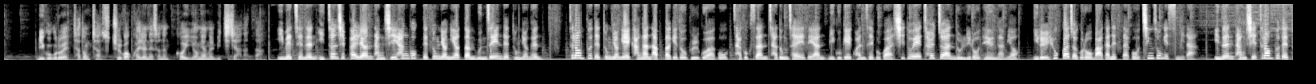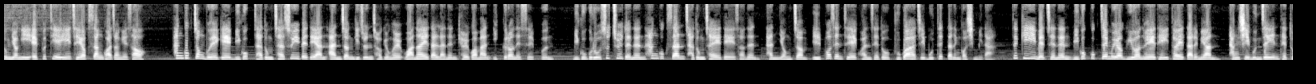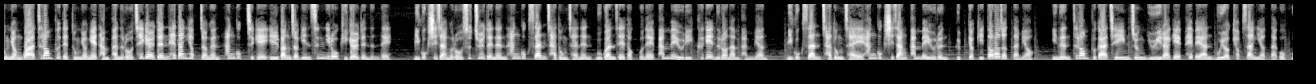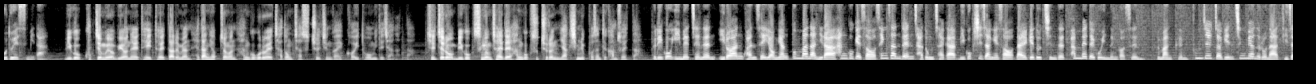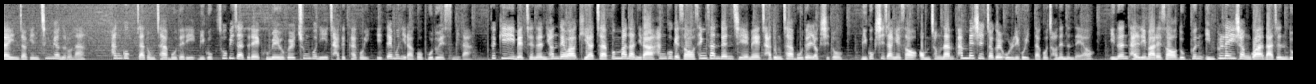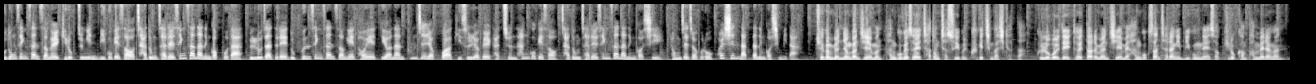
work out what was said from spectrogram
미국으로의 자동차 수출과 관련해서는 거의 영향을 미치지 않았다. 이 매체는 2018년 당시 한국 대통령이었던 문재인 대통령은 트럼프 대통령의 강한 압박에도 불구하고 자국산 자동차에 대한 미국의 관세부가 시도에 철저한 논리로 대응하며 이를 효과적으로 막아냈다고 칭송했습니다. 이는 당시 트럼프 대통령이 FTA 재협상 과정에서 한국 정부에게 미국 자동차 수입에 대한 안전기준 적용을 완화해달라는 결과만 이끌어냈을 뿐 미국으로 수출되는 한국산 자동차에 대해서는 단 0.1%의 관세도 부과하지 못했다는 것입니다. 특히 이 매체는 미국 국제무역위원회의 데이터에 따르면 당시 문재인 대통령과 트럼프 대통령의 담판으로 체결된 해당 협정은 한국 측의 일방적인 승리로 귀결됐는데 미국 시장으로 수출되는 한국산 자동차는 무관세 덕분에 판매율이 크게 늘어난 반면 미국산 자동차의 한국 시장 판매율은 급격히 떨어졌다며 이는 트럼프가 재임 중 유일하게 패배한 무역 협상이었다고 보도했습니다. 미국 국제무역위원회 데이터에 따르면 해당 협정은 한국으로의 자동차 수출 증가에 거의 도움이 되지 않았다. 실제로 미국 승용차에 대해 한국 수출은 약 16% 감소했다. 그리고 이 매체는 이러한 관세 영향뿐만 아니라 한국에서 생산된 자동차가 미국 시장에서 날개 돋친 듯 판매되고 있는 것은 그만큼 품질적인 측면으로나 디자인적인 측면으로나 한국 자동차 모델이 미국 소비자들의 구매욕을 충분히 자극하고 있기 때문이라고 보도했습니다. 특히 이 매체는 현대와 기아차뿐만 아니라 한국에서 생산된 GM의 자동차 모델 역시도 미국 시장에서 엄청난 판매 실적을 올리고 있다고 전했는데요. 이는 달리 말해서 높은 인플레이션과 낮은 노동 생산성을 기록 중인 미국에서 자동차를 생산하는 것보다 근로자들의 높은 생산성에 더해 뛰어난 품질력과 기술력을 갖춘 한국에서 자동차를 생산하는 것이 경제적으로 훨씬 낫다는 것입니다. 최근 몇 년간 GM은 한국에서의 자동차 수입을 크게 증가시켰다. 글로벌 데이터에 따르면 GM의 한국산 차량이 미국 내에서 기록한 판매량은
